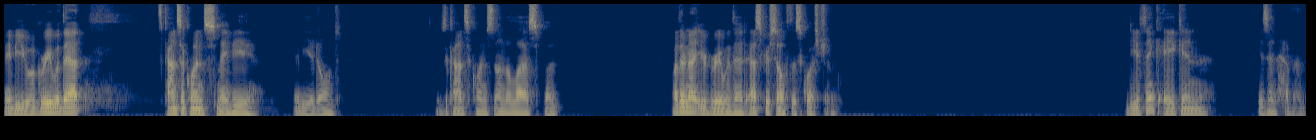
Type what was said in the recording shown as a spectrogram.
Maybe you agree with that consequence. Maybe, maybe you don't. There's a consequence nonetheless, but whether or not you agree with it, ask yourself this question. Do you think Achan is in heaven?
